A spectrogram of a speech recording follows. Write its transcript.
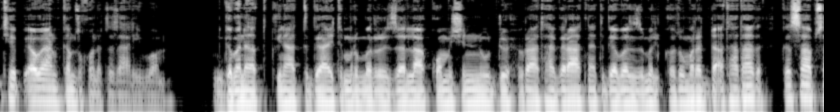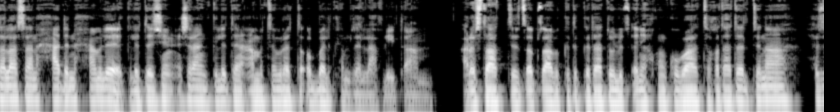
ኢትዮጵያውያን ከምዝኾኑ ተዛሪቦም። ንገበናት ኲናት ትግራይ ትምርምር ዘላ ኮሚሽን ውድብ ሕቡራት ሃገራት ነቲ ገበን ዝምልከቱ መረዳእታታት ክሳብ ሰላሳን ሓደን ሓምለ ክልተ ሽሕን ዕስራን ክልተን ዓመተ ምህረት ትቕበል ከምዘላ ኣፍሊጣ። ኣርእስታት ጸብጻብ ክትከታተሉ ጸኒሕኩም ክቡራት ተኸታተልትና፣ ሕዚ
